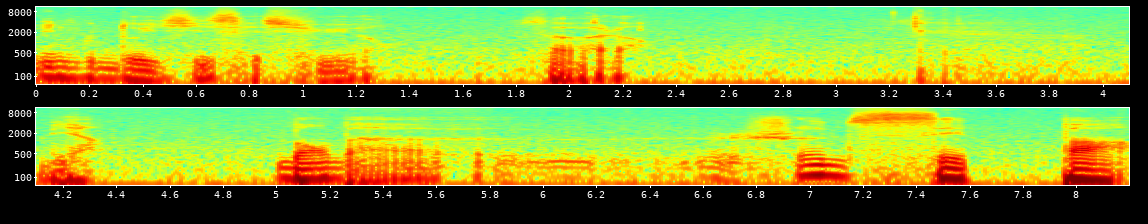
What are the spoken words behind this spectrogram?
Une goutte d'eau ici, c'est sûr. Ça va là. Bien. Bon, bah, je ne sais pas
